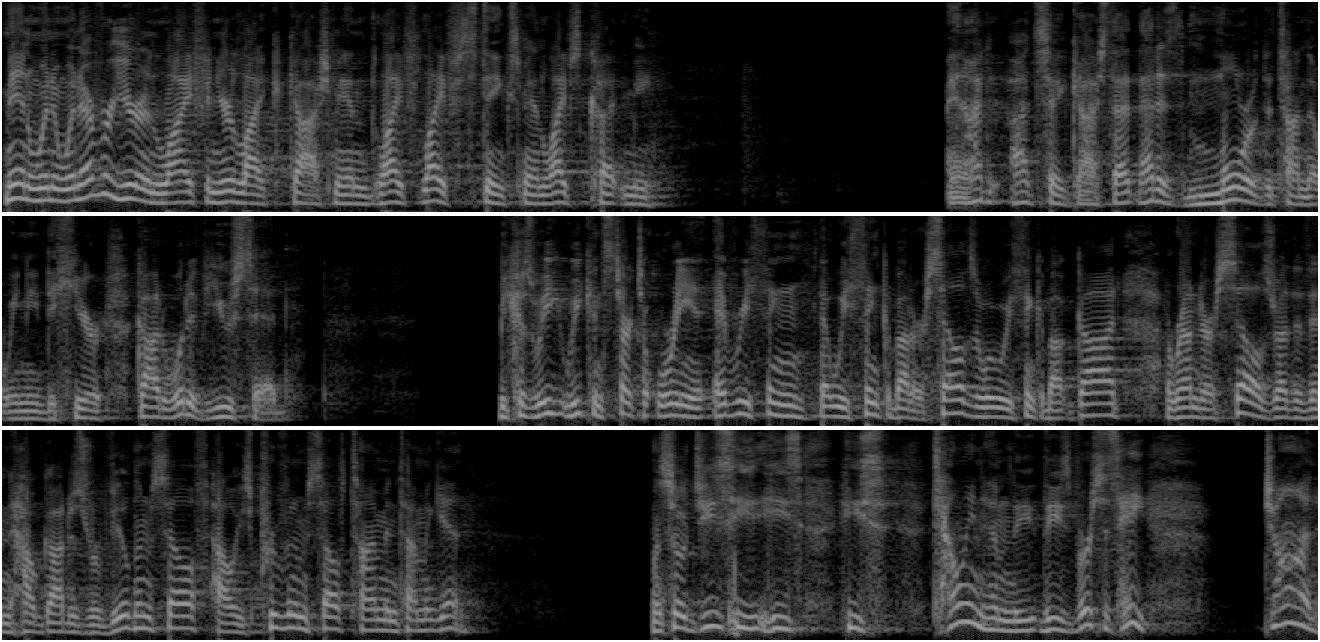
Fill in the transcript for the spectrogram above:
Man, when, whenever you're in life and you're like, gosh, man, life, life stinks, man, life's cutting me. Man, I'd, I'd say, gosh, that, that is more of the time that we need to hear, God, what have you said? Because we, we can start to orient everything that we think about ourselves or what we think about God around ourselves rather than how God has revealed himself, how he's proven himself time and time again. And so Jesus, he, he's, he's telling him the, these verses hey, John,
